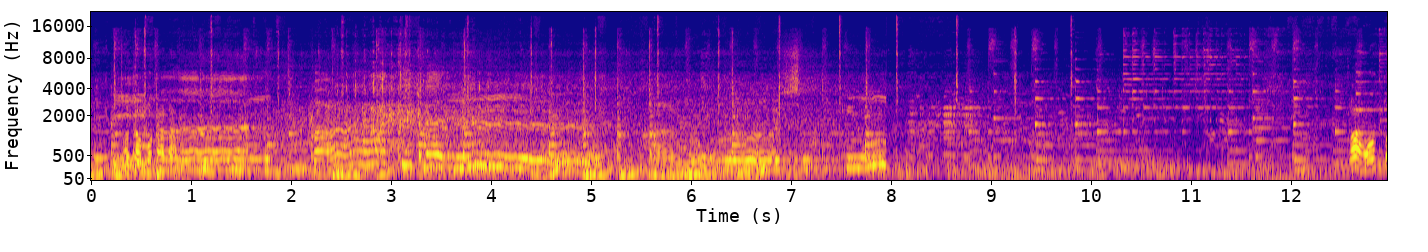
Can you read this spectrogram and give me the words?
میری بات Nah, waktu.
